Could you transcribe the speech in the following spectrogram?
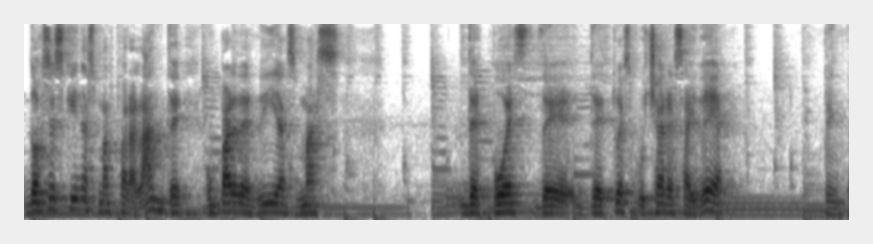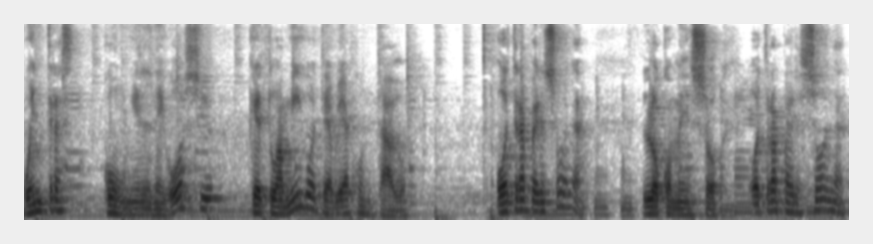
dos esquinas más para adelante, un par de días más después de, de tú escuchar esa idea, te encuentras con el negocio que tu amigo te había contado. Otra persona lo comenzó, otra persona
